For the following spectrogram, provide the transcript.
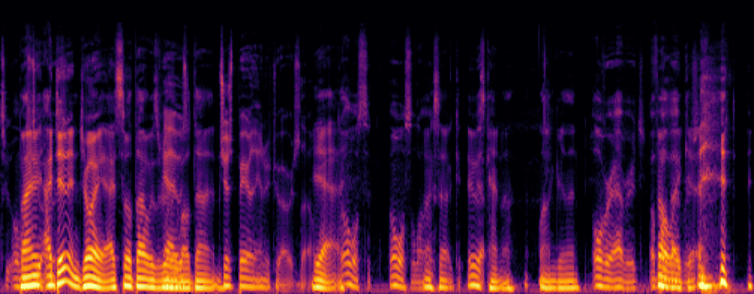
Two, almost But two I, I did enjoy it. I still thought it was really Yeah, it was well done. Just barely under two hours, though. yeah. almost almost a long. so it was Yeah. kind of longer than Over average. Above felt like average. it.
